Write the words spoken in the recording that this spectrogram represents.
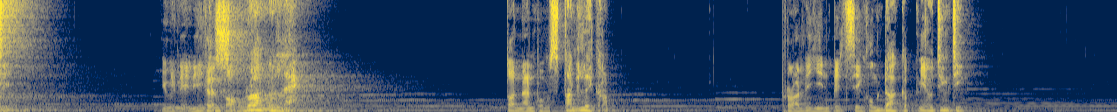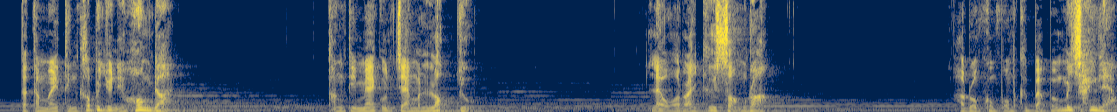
สิ อยู่ในนี้ทั้งสองร่างนั่นแหละ ตอนนั้นผมสตันเลยครับ เพราะได้ยินเป็นเสียงของดากับเหมียวจริง ๆ แต่ทำไมถึงเข้าไปอยู่ในห้องได้ ทั้งที่แม่กุญแจมันล็อกอยู่ แล้วอะไรคือสองร่าง อารมณ์ของผมคือแบบว่าไม่ใช่แล้ว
